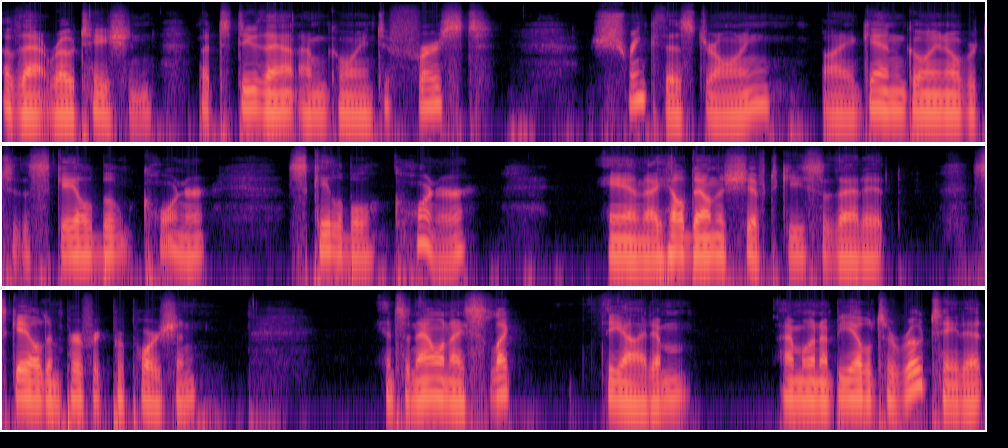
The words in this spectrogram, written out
of that rotation. But to do that, I'm going to first shrink this drawing by again going over to the scalable corner, scalable corner, and I held down the shift key so that it scaled in perfect proportion. And so now when I select the item, I'm going to be able to rotate it,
